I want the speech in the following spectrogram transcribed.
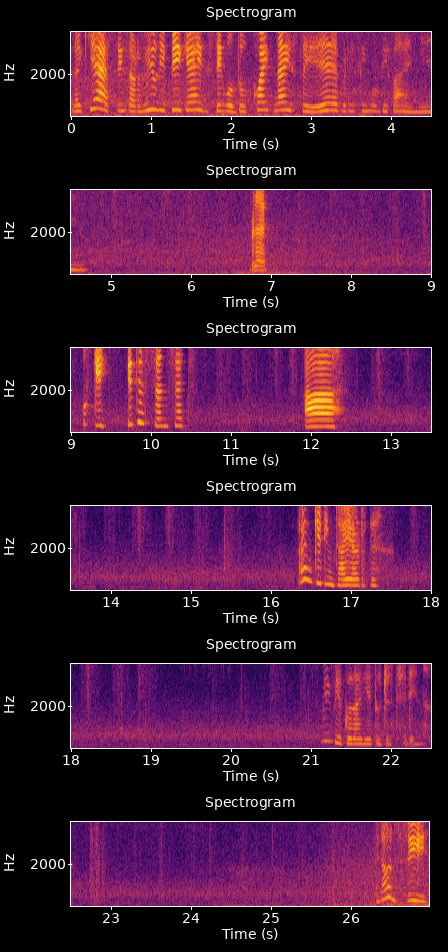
Like, yes, these are really big eggs. They will do quite nicely. Everything will be fine, yeah. Bleh. Okay, it is sunset. Ah. Uh, I'm getting tired. Maybe a good idea to just head in. I don't see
